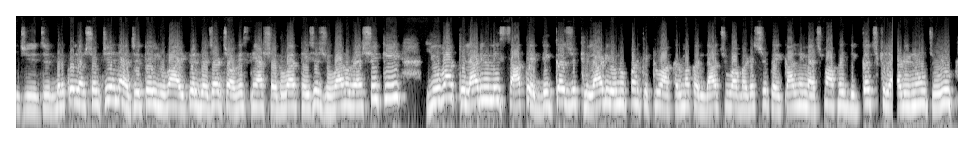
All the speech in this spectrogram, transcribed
જી જી, બિલકુલ અશોકજી અને હજી તો યુવા આઈપીએલ બે હજાર ચોવીસની આ શરૂઆત થઈ છે. જોવાનું રહેશે કે યુવા ખેલાડીઓની સાથે દિગ્ગજ ખેલાડીઓનું પણ કેટલું આક્રમક અંદાજ જોવા મળે છે. ગઈકાલની મેચમાં આપણે દિગ્ગજ ખેલાડીઓનું જોયું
